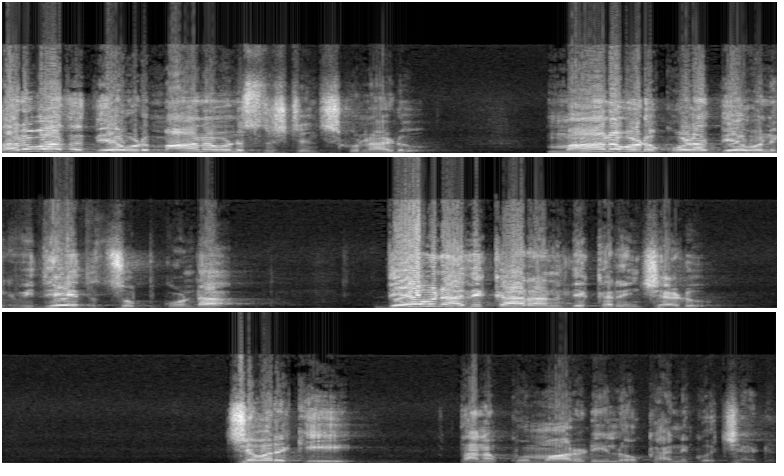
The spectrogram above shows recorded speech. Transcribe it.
తర్వాత దేవుడు మానవుని సృష్టించుకున్నాడు. మానవుడు కూడా దేవునికి విధేయత చూపకుండా దేవుని అధికారాన్ని ధిక్కరించాడు. చివరికి తన కుమారుడి లోకానికి వచ్చాడు.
